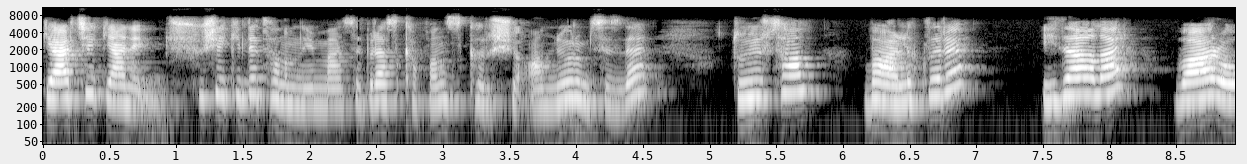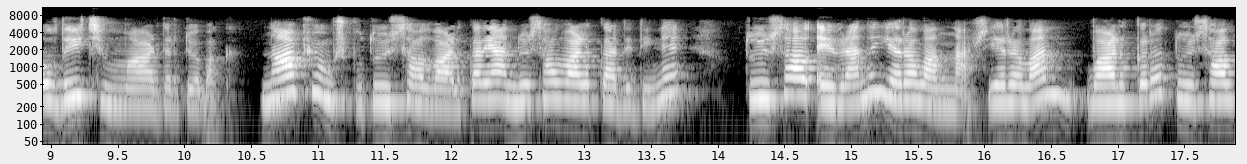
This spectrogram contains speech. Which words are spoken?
gerçek yani şu şekilde tanımlayayım ben size. Biraz kafanız karışıyor anlıyorum sizde. Duyusal varlıkları idealar var olduğu için vardır diyor bak. Ne yapıyormuş bu duysal varlıklar? Yani duysal varlıklar dediğine duysal evrende yer alanlar. Yer alan varlıklara duysal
